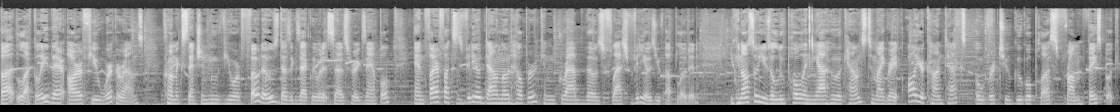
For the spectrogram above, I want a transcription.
but luckily there are a few workarounds. Chrome extension Move Your Photos does exactly what it says, for example, and Firefox's video download helper can grab those flash videos you've uploaded. You can also use a loophole in Yahoo accounts to migrate all your contacts over to Google Plus from Facebook.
